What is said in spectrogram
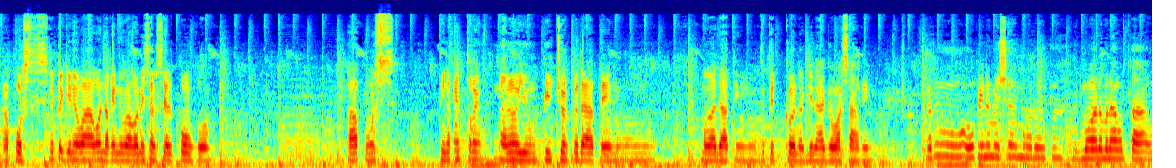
Tapos, siyempre ginawa ko, nakinuha ko ng isang cellphone ko. Tapos, pinakita ko yung, ano, yung picture ko dati, nung mga dating gupit ko na ginagawa sa akin. Pero okay naman siya mga ropa. Nagmukha naman akong tao.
